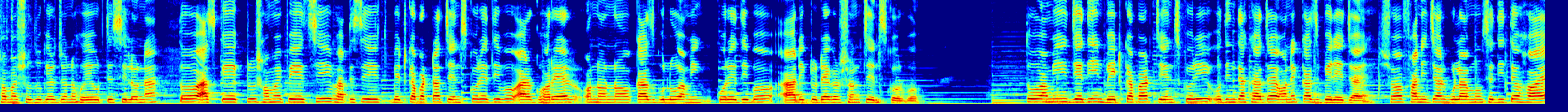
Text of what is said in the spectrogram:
সময় সুযোগের জন্য হয়ে উঠতেছিল না। তো আজকে একটু সময় পেয়েছি, ভাবতেছি বেড কাভারটা চেঞ্জ করে দিব আর ঘরের অন্য অন্য কাজগুলো আমি করে দিব আর একটু ডেকোরেশন চেঞ্জ করব। তো আমি যেদিন বেড কাভার চেঞ্জ করি, ওদিন দেখা যায় অনেক কাজ বেড়ে যায়। সব ফার্নিচারগুলা মুছে দিতে হয়,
